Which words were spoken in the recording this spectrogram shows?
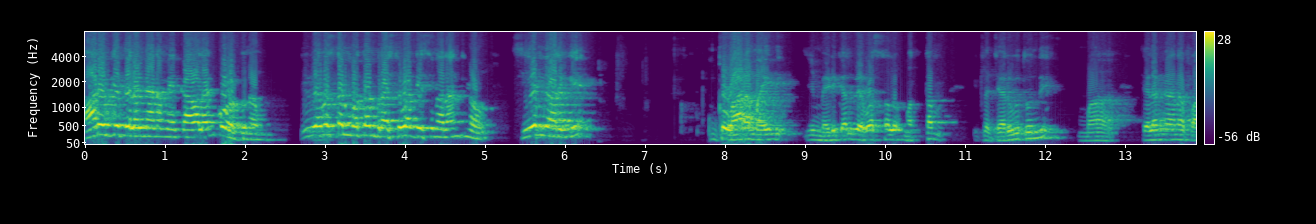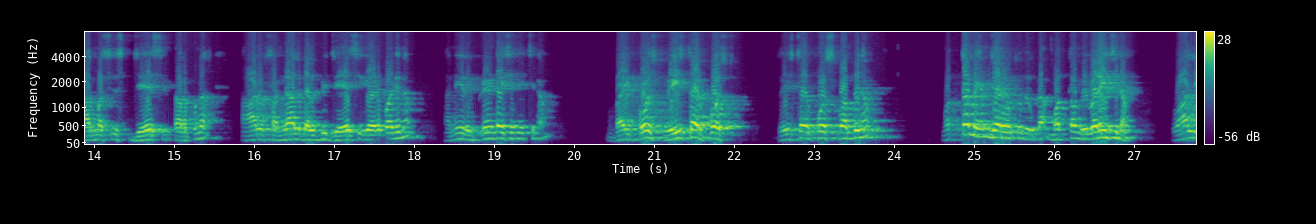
ఆరోగ్య తెలంగాణ మేము కావాలని కోరుతున్నాం ఈ వ్యవస్థను మొత్తం భ్రష్టు పట్టిస్తున్నారు అంటున్నాం సీఎం గారికి ఇంకో వారం అయింది. ఈ మెడికల్ వ్యవస్థలో మొత్తం ఇట్లా జరుగుతుంది. మా తెలంగాణ ఫార్మసిస్ట్ జేఏసీ తరపున ఆరు సంఘాలు కలిపి జేఏసీకి ఏర్పడినాం. అన్ని రిప్రజెంటేషన్ ఇచ్చినాం. By post register post register post పంపినాం. మొత్తం ఏం జరుగుతుంది మొత్తం వివరించినాం. వాళ్ళు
